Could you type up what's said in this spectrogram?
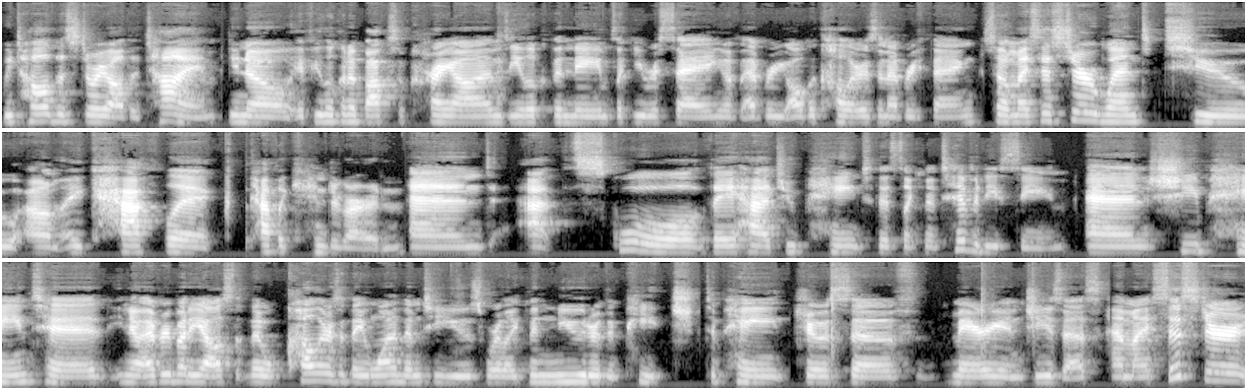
we tell this story all the time. You know, if you look at a box of crayons you look at the names like you were saying of every all the colors and everything. So my sister went to um, a Catholic Catholic kindergarten and at school they had to paint this like nativity scene and she painted you know everybody else the colors that they wanted them to use were like the nude or the peach to paint joseph Mary and Jesus. And my sister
